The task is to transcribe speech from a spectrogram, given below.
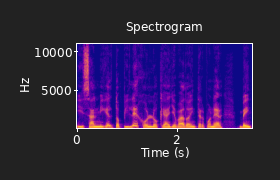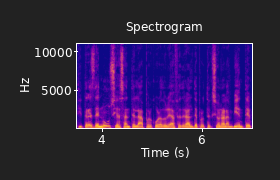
y San Miguel Topilejo, lo que ha llevado a interponer 23 denuncias ante la Procuraduría Federal de Protección al ambiente.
